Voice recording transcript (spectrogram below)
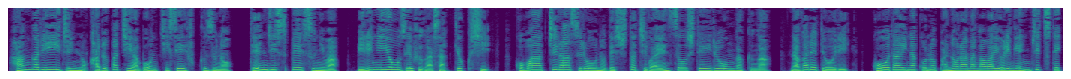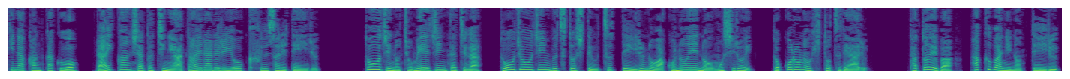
ハンガリー人のカルパチア・ボンチ制服図の展示スペースには、ビリニ・ヨーゼフが作曲し、コバーチ・ラースローの弟子たちが演奏している音楽が流れており、広大なこのパノラマ側より現実的な感覚を来館者たちに与えられるよう工夫されている。当時の著名人たちが登場人物として映っているのはこの絵の面白いところの一つである。例えば、白馬に乗っている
